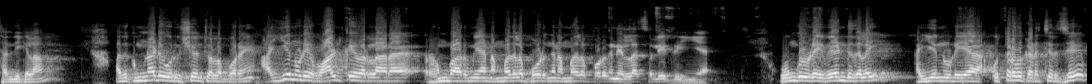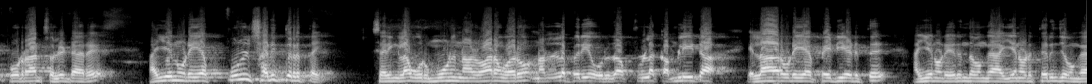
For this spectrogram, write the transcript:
சந்திக்கலாம். அதுக்கு முன்னாடி ஒரு விஷயம் சொல்ல போகிறேன் ஐயனுடைய வாழ்க்கை வரலாற ரொம்ப அருமையாக நம்ம இதில் போடுங்க நம்ம இதில் போடுங்கன்னு எல்லாம் சொல்லிட்டு இருக்கீங்க. உங்களுடைய வேண்டுதலை ஐயனுடைய உத்தரவு கிடைச்சிருச்சு போடுறான்னு சொல்லிட்டாரு. ஐயனுடைய புல் சரித்திரத்தை சரிங்களா? ஒரு மூணு நாலு வாரம் வரும். நல்ல பெரிய ஒரு இதாக ஃபுல்லாக கம்ப்ளீட்டாக எல்லாருடைய பேட்டி எடுத்து ஐயனோட இருந்தவங்க ஐயனோட தெரிஞ்சவங்க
